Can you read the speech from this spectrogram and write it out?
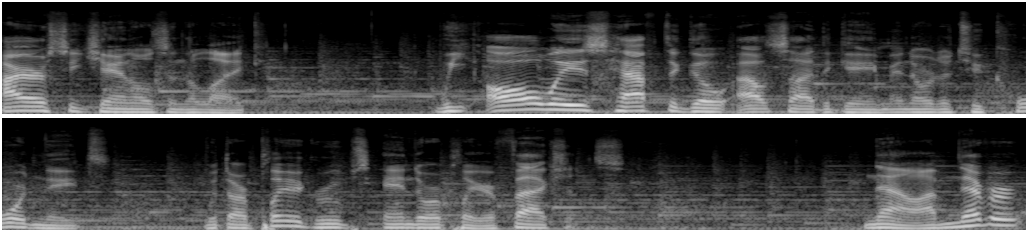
IRC channels, and the like, we always have to go outside the game in order to coordinate with our player groups and or player factions. Now, I've never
